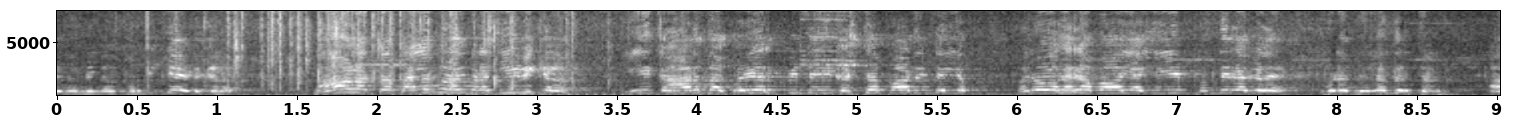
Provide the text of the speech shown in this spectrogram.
എന്ന് നിങ്ങൾ പ്രതിജ്ഞ നാളത്തെ തലമുറ ഇവിടെ ജീവിക്കണം. ഈ കാണുന്ന കുയർപ്പിന്റെയും കഷ്ടപ്പാടിന്റെയും മനോഹരമായ ഈ മന്ദിരങ്ങളെ ഇവിടെ നിലനിർത്തണം. ആ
